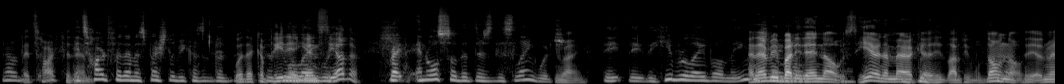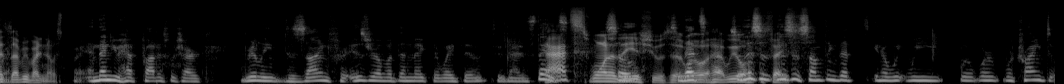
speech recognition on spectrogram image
you know but it's hard for them. it's hard for them especially because of the, the Well, they're the competing dual against the other, right and also that there's this language right? the, the the hebrew label and the english And everybody label, there knows. Here in America, a lot of people don't know. Here in America, Everybody knows. right. and then you have products which are really designed for israel but then make their way to, to the united states. That's one of the issues so that we'll have, we so all this have is face. this is something that you know we, we we're, we're, trying to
